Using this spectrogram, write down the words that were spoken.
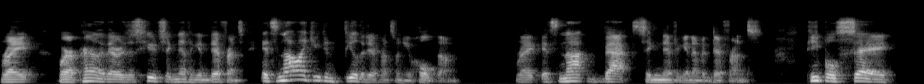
right? Where apparently there was this huge significant difference. It's not like you can feel the difference when you hold them, right? It's not that significant of a difference. People say,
